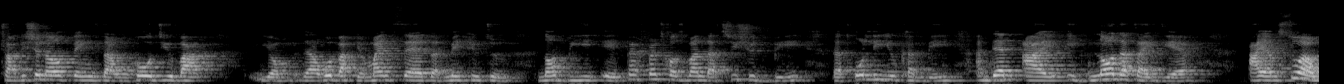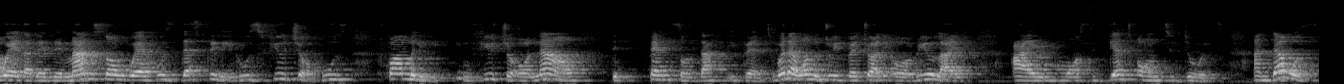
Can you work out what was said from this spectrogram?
traditional things that will hold you back your that hold back your mindset and make you to not be a perfect husband that you should be that only you can be. And then i ignore that idea. I am so aware that there's a man somewhere whose destiny whose future whose family in future or now depends on that event. Whether i want to do it virtually or real life i must get on to do it. And that was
